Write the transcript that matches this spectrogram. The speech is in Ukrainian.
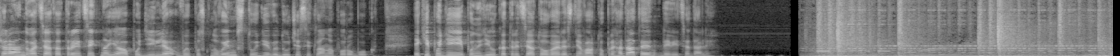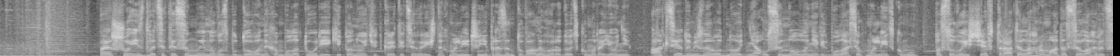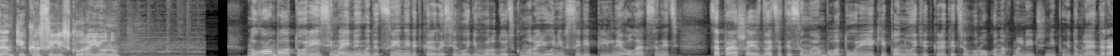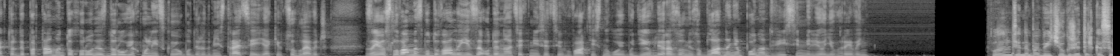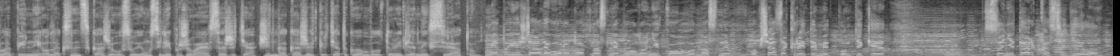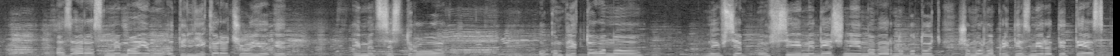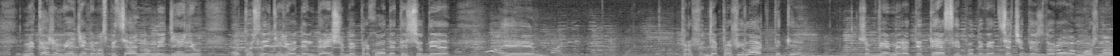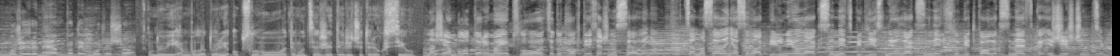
Вечора. 20.30 на Поділля. Випуск новин в студії ведуча Світлана Поробок. Які події понеділка 30 вересня варто пригадати? Дивіться далі. Першу із 27 новозбудованих амбулаторій, які планують відкрити цьогоріч на Хмельниччині, презентували в Городоцькому районі. Акція до міжнародного дня усиновлення відбулася у Хмельницькому. Пасовище втратила громада села Гриценки Красилівського району. Нову амбулаторію сімейної медицини відкрили сьогодні в Городоцькому районі в селі Пільний Олексинець. Це перша із 27 амбулаторій, які планують відкрити цього року на Хмельниччині, повідомляє директор департаменту охорони здоров'я Хмельницької облдержадміністрації Яків Цуглевич. За його словами, збудували її за 11 місяців. Вартість нової будівлі разом із обладнанням понад 8 мільйонів гривень. Валентина Бабійчук, жителька села Пільний Олексинець, каже, у своєму селі проживає все життя. Жінка каже, відкриття такої амбулаторії для них свято. Ми доїжджали в городок, нас не було нікого, нас не взагалі закритий медпункт, тільки санітарка сиділа. А зараз ми маємо от і лікаря чую, і, і медсестру укомплектовано. І всі, всі медичні, напевно, будуть, що можна прийти зміряти тиск. Ми кажемо, виділимо спеціально в неділю, якусь неділю один день, щоб приходити сюди і для профілактики, щоб виміряти тиск і подивитися, чи ти здорова, можна, може рентген буде, може що. У новій амбулаторії обслуговуватимуться жителі чотирьох сіл. В нашій амбулаторії має обслуговуватися до двох тисяч населення. Це населення села Пільний Олексинець, Підлісний Олексинець, Слобідка Олексинецька і Жищенці.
